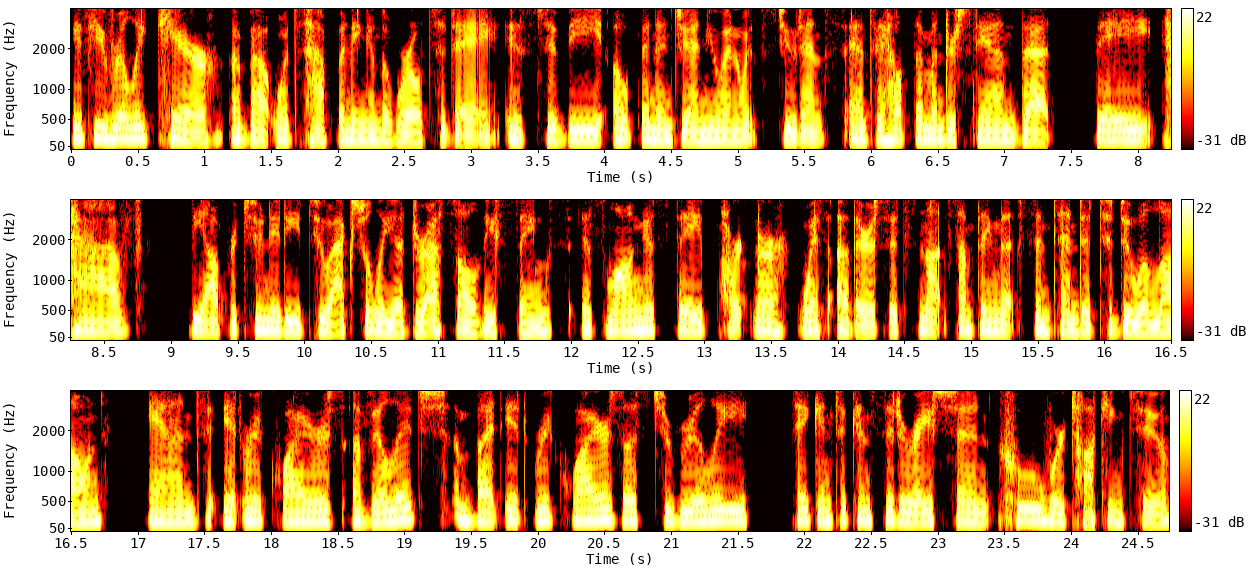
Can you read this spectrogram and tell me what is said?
if you really care about what's happening in the world today, is to be open and genuine with students and to help them understand that they have the opportunity to actually address all these things as long as they partner with others. It's not something that's intended to do alone. And it requires a village, but it requires us to really take into consideration who we're talking to.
